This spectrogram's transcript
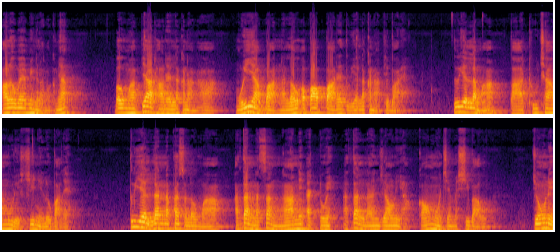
အားလုံးပဲမင်္ဂလာပါခင်ဗျာပုံမှာပြထားတဲ့လက္ခဏာကမွေးရပါနှလုံးအပေါက်ပါတဲ့သူရဲ့လက္ခဏာဖြစ်ပါတယ်သူရဲ့လက်မှာဘာထူးခြားမှုတွေရှိနေလို့ပါလဲသူရဲ့လက်နှစ်ဖက်စလုံးမှာအသက်25နှစ်အတွင်းအသက်လမ်းကြောင်းတွေဟာကောင်းမွန်ခြင်းမရှိပါဘူးကျုံးတွေ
